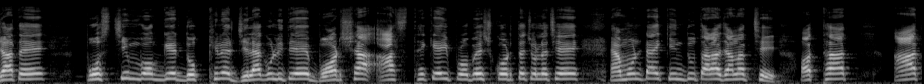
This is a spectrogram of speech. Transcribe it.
যাতে পশ্চিমবঙ্গের দক্ষিণের জেলাগুলিতে বর্ষা আজ থেকেই প্রবেশ করতে চলেছে, এমনটাই কিন্তু তারা জানাচ্ছে। অর্থাৎ আজ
